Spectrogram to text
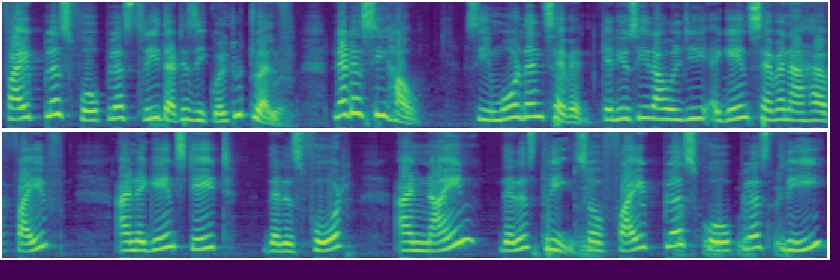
5 plus 4 plus 3 that is equal to 12. Let us see how. See more than 7. Can you see Rahulji? Against 7 I have 5 and against 8 there is 4 and 9 there is 3. So 5 plus 4 plus 3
